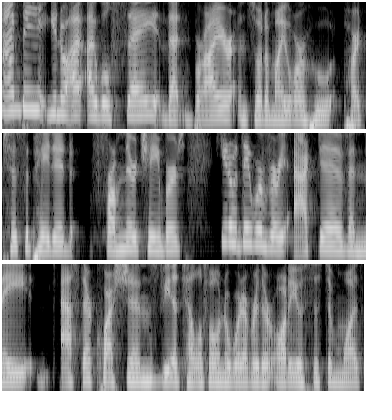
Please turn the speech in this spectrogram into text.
I mean, there can be, you know, I, I will say that Breyer and Sotomayor, who participated from their chambers, you know, they were very active and they asked their questions via telephone or whatever their audio system was.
